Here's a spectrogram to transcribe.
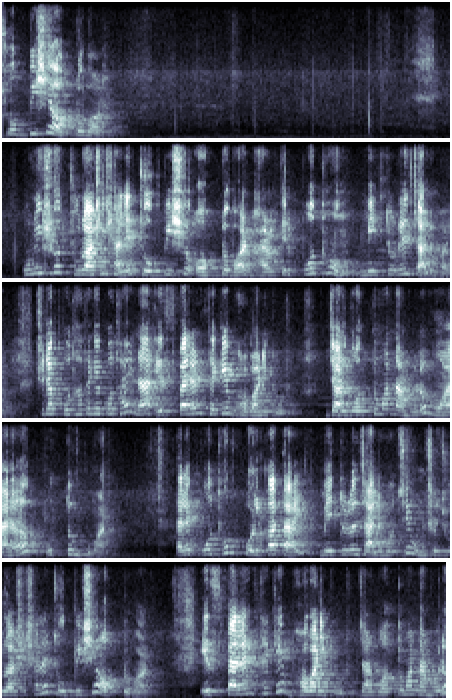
চব্বিশে অক্টোবর। উনিশশো চুরাশি সালে চব্বিশে অক্টোবর ভারতের প্রথম মেট্রো রেল চালু হয়। সেটা কোথা থেকে কোথায়? না এসপ্যারেন্ট থেকে ভবানীপুর, যার বর্তমান নাম হলো ময়ানায়ক উত্তম কুমার। তাহলে প্রথম কলকাতায় মেট্রো রেল চালু হচ্ছে উনিশশো চুরাশি সালে চব্বিশে অক্টোবর। এসপ্যালেন্ট থেকে ভবানীপুর, যার বর্তমান নাম হলো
